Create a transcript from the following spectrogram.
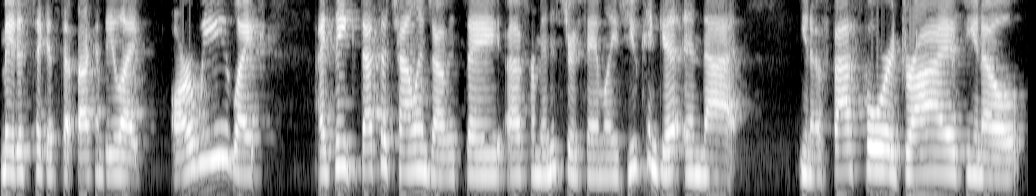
made us take a step back and be like, are we? Like, I think that's a challenge, I would say, uh, for ministry families. You can get in that, you know, fast forward drive, you know,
